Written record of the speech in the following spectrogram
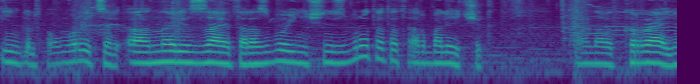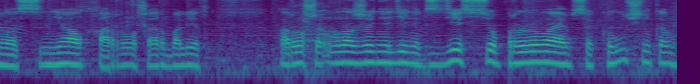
Ингольф, по-моему, рыцарь. А нарезает разбойничный сброд этот арбалетчик. Она крайнего снял. Хороший арбалет. Хорошее вложение денег. Здесь все, прорываемся к лучникам.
